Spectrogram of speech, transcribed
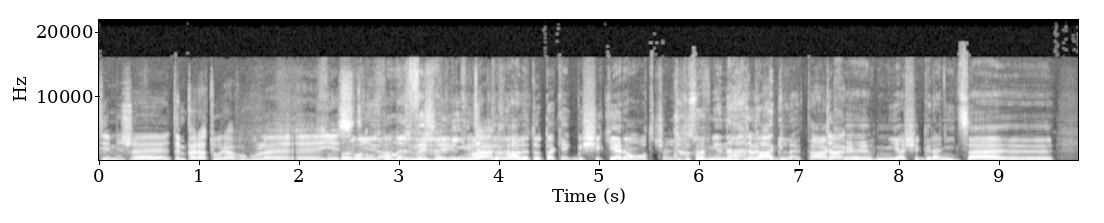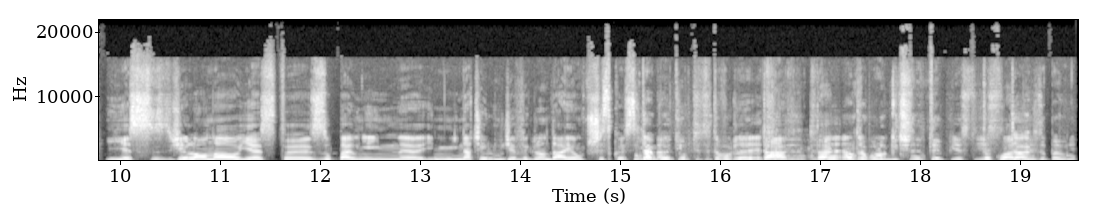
tym, że temperatura w ogóle e, jest... Zupełnie Bo ona jest wyżej, klimat, tak. ale to tak jakby siekierą odciąć, dosłownie na, Tak. nagle, tak? Tak. E, Mija się granicę e, i jest zielono, jest zupełnie inne, in, inaczej ludzie wyglądają, wszystko jest No inne. tak, bo Etiopczycy to w ogóle Tak, tak. antropologiczny typ jest, jest Dokładnie. Tak. zupełnie.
